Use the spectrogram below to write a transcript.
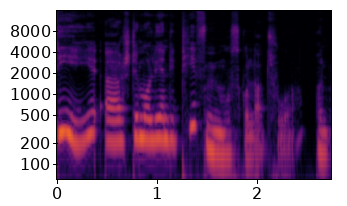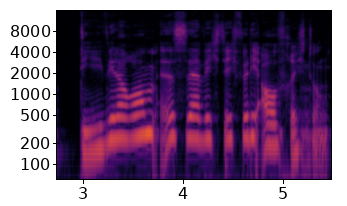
die äh, stimulieren die Tiefenmuskulatur und die wiederum ist sehr wichtig für die Aufrichtung.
